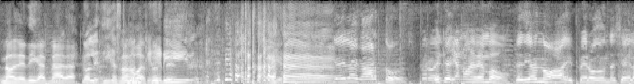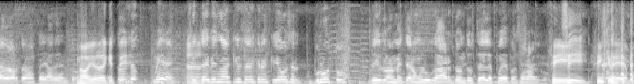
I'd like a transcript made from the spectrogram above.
No le digas nada. No le digas No que no nos va a querer ir. aquí hay lagartos. Pero es el que día no se ven, babo. de día no hay, pero donde sí hay lagartos hasta allá adentro. No, yo de que te... Entonces, miren, si Ajá. ustedes vienen aquí, ustedes creen que yo voy a ser bruto de irlos a meter a un lugar donde a ustedes les puede pasar algo. Sí, Sí. sí, creemos,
